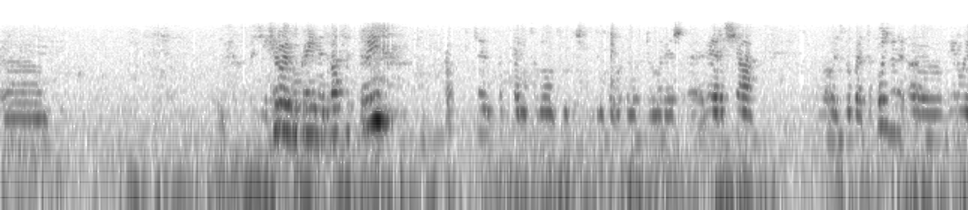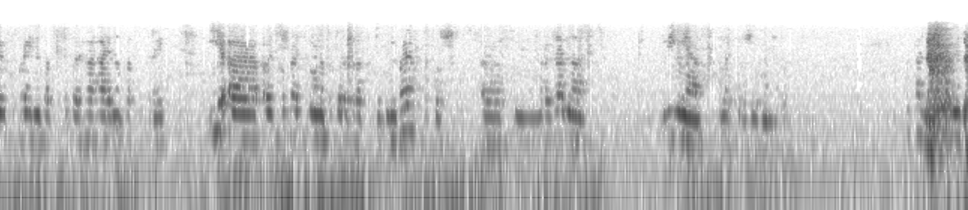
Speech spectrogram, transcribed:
е, Героїв України 23, це капітальний ремонт внутрішньобудинкових електромереж Е, ГРЩ ОСББ також е, Героїв України 23, Гагаріна 23. І е, ОСББ Симона Петра 21Б, також е, резервна лінія електроживлення. Питання хто за?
